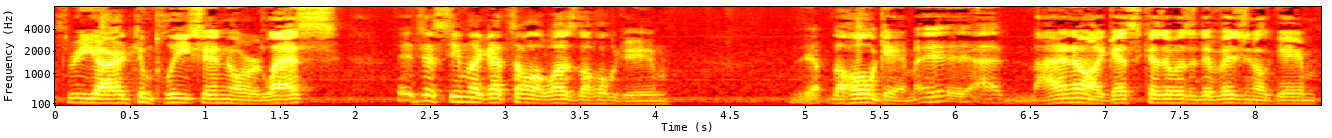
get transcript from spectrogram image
three yard completion or less. It just seemed like that's all it was the whole game. Yep, the whole game. I, I, I don't know. I guess because it was a divisional game.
